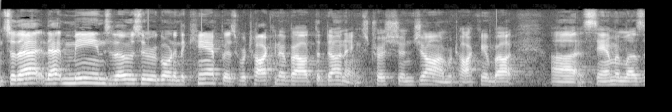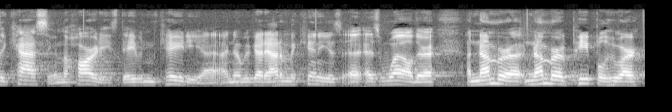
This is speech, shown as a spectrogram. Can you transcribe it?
And so that, that means those who are going to the campus, we're talking about the Dunnings, Trisha and John. We're talking about uh, Sam and Leslie Cassie and the Hardys, David and Katie. I, I, know we've got Adam McKinney as, as well. There are a number, a number of people who are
